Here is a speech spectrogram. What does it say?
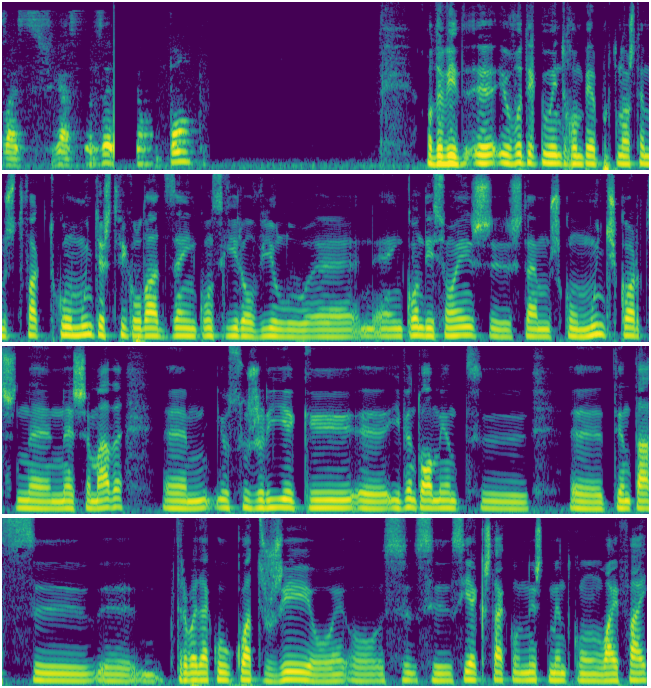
vai chegar a dizer, é um ponto Oh, David, eh, eu vou ter que o interromper porque nós estamos de facto com muitas dificuldades em conseguir ouvi-lo uh, em condições, estamos com muitos cortes na, na chamada. Uh, eu sugeria que uh, eventualmente tentasse trabalhar com o 4G ou, ou se, se, se, é que está com, neste momento com Wi-Fi,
